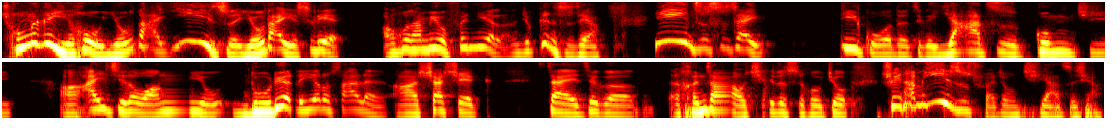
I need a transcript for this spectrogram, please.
从那个以后，犹大一直犹大以色列。然后他们又分裂了，那就更是这样，一直是在帝国的这个压制攻击啊。埃及的王有掳掠了耶路撒冷啊，沙谢克在这个很早期的时候就，所以他们一直处在这种欺压之下。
